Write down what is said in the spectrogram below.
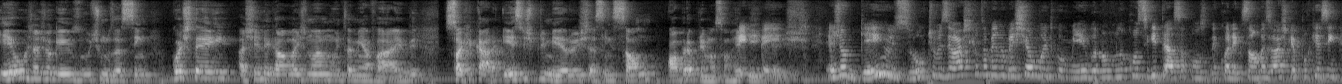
eu já joguei os últimos, assim, gostei, achei legal, mas não é muito a minha vibe. Só que, cara, esses primeiros, assim, são obra-prima, são relíquias. Perfeito. Eu joguei os últimos, eu acho que eu também não mexeu muito comigo, não, não consegui ter essa con- conexão, mas eu acho que é porque assim,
